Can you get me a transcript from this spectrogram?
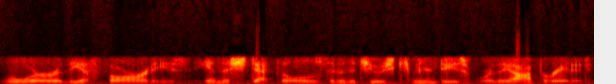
were the authorities in the shtetls and in the Jewish communities where they operated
